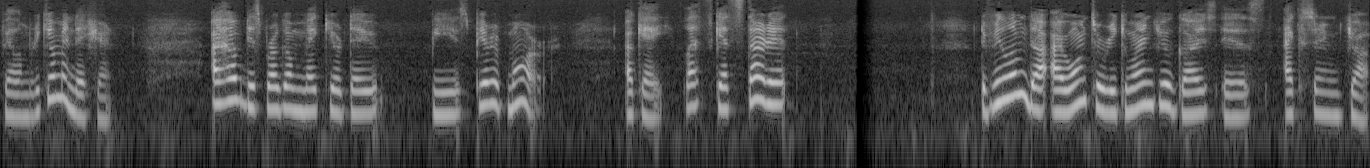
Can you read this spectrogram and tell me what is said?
film recommendation. I hope this program make your day be spirit more. Okay, let's get started. The film that I want to recommend you guys is Extreme Job.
